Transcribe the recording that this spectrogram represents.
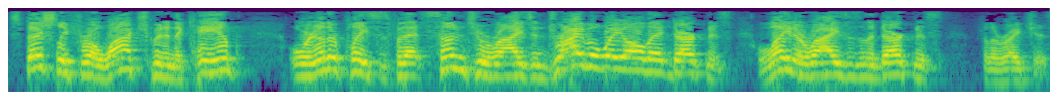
especially for a watchman in a camp or in other places for that sun to arise and drive away all that darkness. Light arises in the darkness for the righteous.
